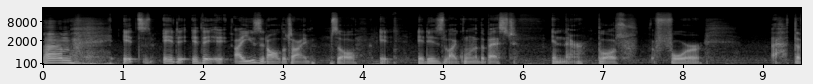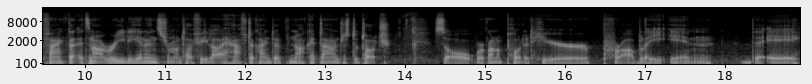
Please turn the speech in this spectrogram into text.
Um, it's it, it, it I use it all the time, so it it is like one of the best in there. But for the fact that it's not really an instrument, I feel I have to kind of knock it down just a touch. So we're gonna put it here probably in the A,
